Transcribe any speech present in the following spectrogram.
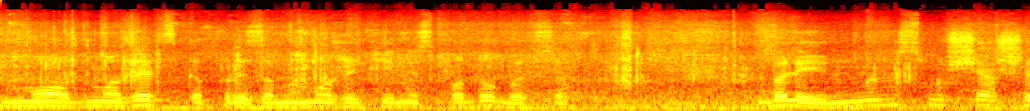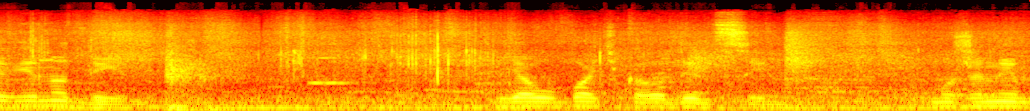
Модмозельська призами може і не сподобатися. Блін, мене смущає, що він один. Я у батька один син. Може ним.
